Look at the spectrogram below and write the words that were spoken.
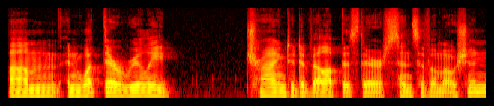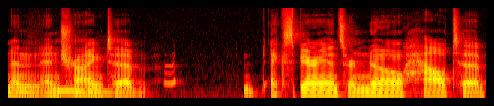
Um, and what they're really trying to develop is their sense of emotion and and trying to experience or know how to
